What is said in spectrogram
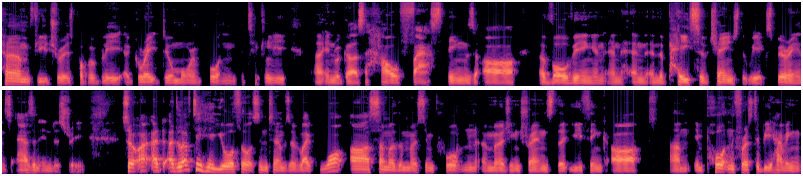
term future is probably a great deal more important, particularly uh, in regards to how fast things are evolving and, and, and, and the pace of change that we experience as an industry. So I'd, I'd love to hear your thoughts in terms of like what are some of the most important emerging trends that you think are um, important for us to be having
